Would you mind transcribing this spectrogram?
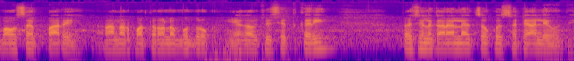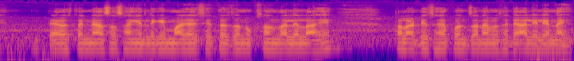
भाऊसाहेब पारे राहणार पात्राला बुद्रुक या गावचे शेतकरी तहसील कार्यालयात चौकशीसाठी आले होते. त्यावेळेस त्यांनी असं सांगितलं की माझ्या शेताचं नुकसान झालेलं आहे. तलाठी साहेब पंचनाम्यासाठी आलेले नाहीत.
